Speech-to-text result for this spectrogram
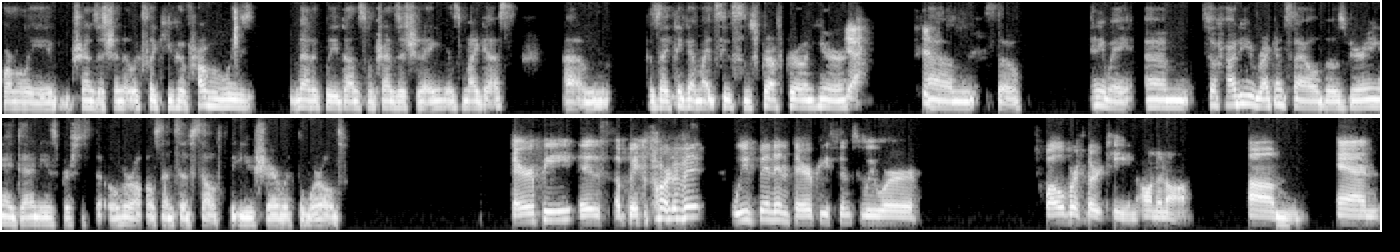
formally transition, it looks like you have probably medically done some transitioning, is my guess. Because um, I think I might see some scruff growing here. Yeah. um, so anyway, um, so how do you reconcile those varying identities versus the overall sense of self that you share with the world? Therapy is a big part of it. We've been in therapy since we were 12 or 13 on and off. Um, hmm. and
